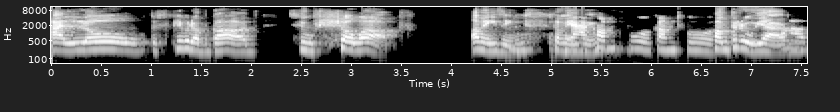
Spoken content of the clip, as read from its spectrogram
allow the Spirit of God to show up amazing. amazing. Yeah, come through, come through. Come through, yeah. Uh,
